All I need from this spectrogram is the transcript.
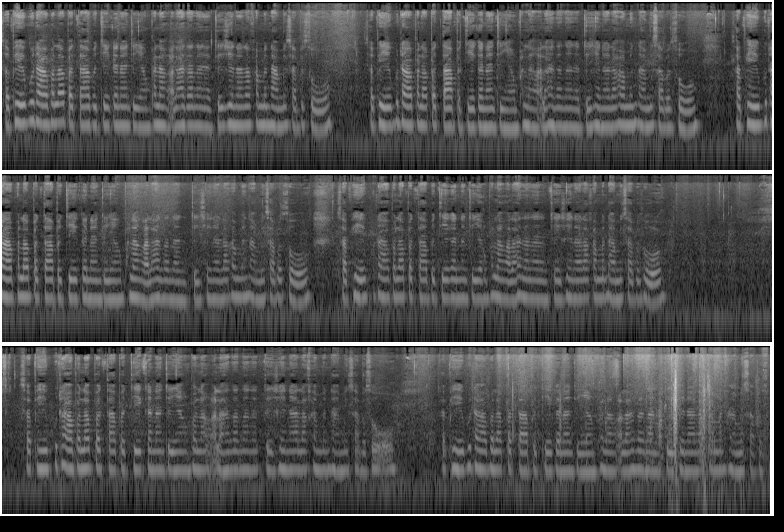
สัพเพพุทธาพระปตาปเจกนันจะยังพลังอรหันตนันจะเตชนะละคันบรรดามิสัพโสสัพเพพุทธาพระปตาปเจกนันจะยังพลังอรหันตนันจะเตชนะละคันบรรดามิสัพโสสัพเพพุทธาพระปตาปเจกนันจะยังพลังอรหันตนันเตชนะละคัมมันธามิสัพโสสัพเพพุทธาพระปตาปเจกนันจะยังพลังอรหันตนันเตชนะละคัมมันธามิสัพโส สัพเพพุทธาพระปตาปเจกนันจะยังพลังอรหันตนันเตชนะละคันมันธามิสัพโสสัพเพพุทธาพระปตาปเจกนันจะยังพลังอรหันตนันเตชนะละคันมันธามิสัพโส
